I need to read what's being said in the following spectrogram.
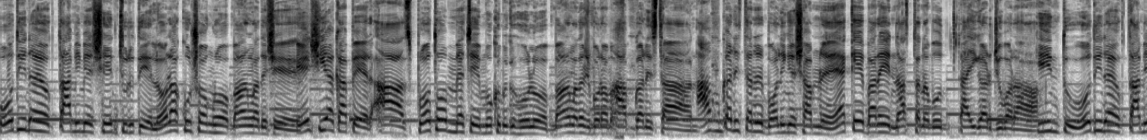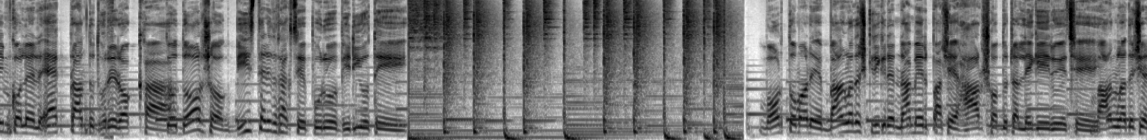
অধিনায়ক তামিমের সেঞ্চুরিতে লড়াকু সংগ্রহ বাংলাদেশে। এশিয়া কাপের আজ প্রথম ম্যাচে মুখোমুখি হলো বাংলাদেশ বনাম আফগানিস্তান। আফগানিস্তানের বোলিং এর সামনে একেবারে নাস্তানাবুদ টাইগার যুবারা কিন্তু অধিনায়ক তামিম করলেন এক প্রান্ত ধরে রক্ষা। তো দর্শক, বিস্তারিত থাকছে পুরো ভিডিওতে। বর্তমানে বাংলাদেশ ক্রিকেটের নামের পাশে হার শব্দটা লেগেই রয়েছে। বাংলাদেশের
